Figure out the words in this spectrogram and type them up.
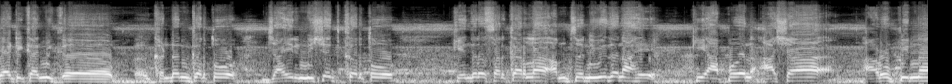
या ठिकाणी खंडन करतो जाहीर निषेध करतो. केंद्र सरकारला आमचं निवेदन आहे की आपण अशा आरोपींना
